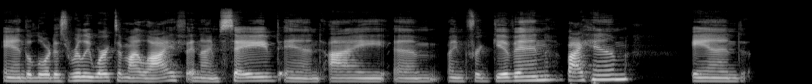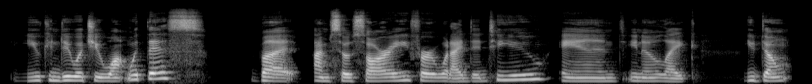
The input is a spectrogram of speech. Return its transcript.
and the Lord has really worked in my life and I'm saved and I am I'm forgiven by him and you can do what you want with this but I'm so sorry for what I did to you and you know like you don't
